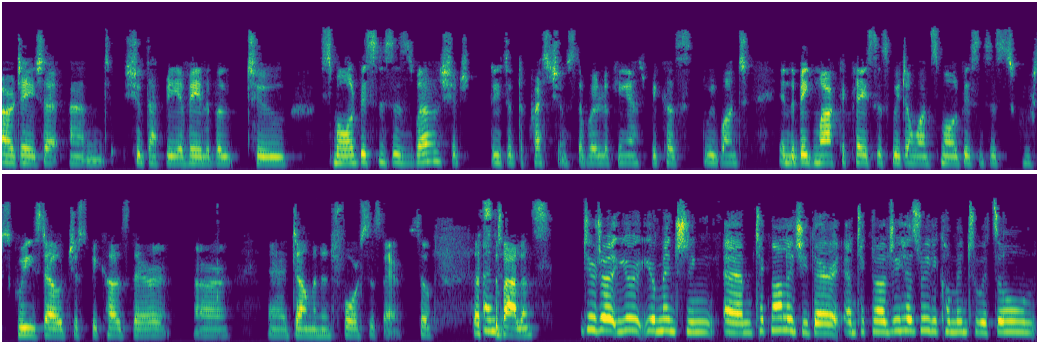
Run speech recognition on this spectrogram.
our data, and should that be available to small businesses as well? Should these are the questions that we're looking at because we want in the big marketplaces we don't want small businesses squeezed out just because there are uh, dominant forces there. So that's and the balance. Deirdre, you're you're mentioning um, technology there, and technology has really come into its own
